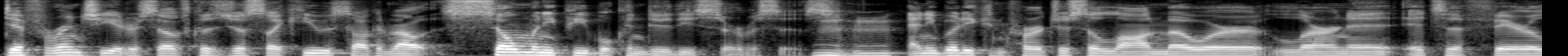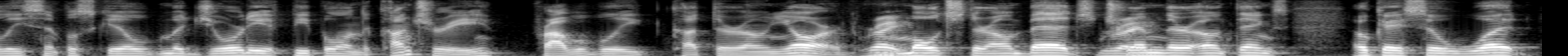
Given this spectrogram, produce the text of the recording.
differentiate ourselves because just like he was talking about so many people can do these services. Anybody can purchase a lawnmower learn it. It's a fairly simple skill. Majority of people in the country probably cut their own yard Right. mulch their own beds trim Right. their own things. Okay so what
